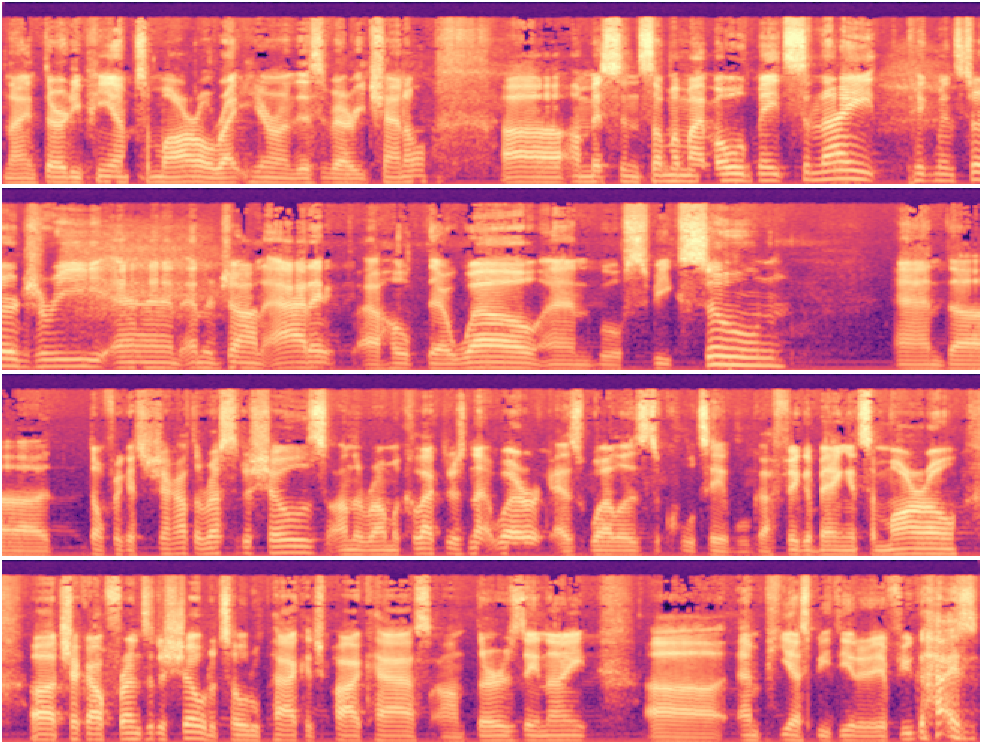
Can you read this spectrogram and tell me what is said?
nine thirty p.m. tomorrow, right here on this very channel. Uh, I'm missing some of my mold mates tonight. Pigment surgery and Energon Addict. I hope they're well, and we'll speak soon. And uh, don't forget to check out the rest of the shows on the Realm of Collectors Network, as well as the Cool Table. Got figure banging tomorrow. Uh, check out Friends of the Show, the Total Package podcast on Thursday night. Uh, MPSB Theater. If you guys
